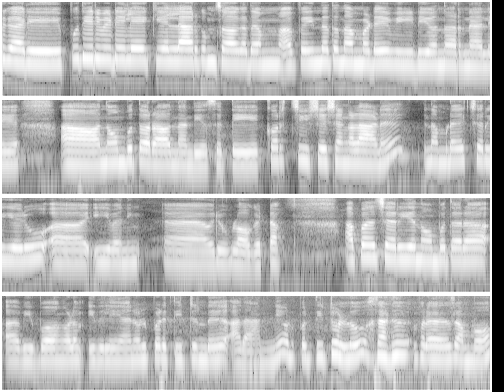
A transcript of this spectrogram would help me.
കൂട്ടുകാരെ പുതിയൊരു വീഡിയോയിലേക്ക് എല്ലാവർക്കും സ്വാഗതം. അപ്പോൾ ഇന്നത്തെ നമ്മുടെ വീഡിയോ എന്ന് പറഞ്ഞാൽ നോമ്പ് തുറാവുന്ന ദിവസത്തെ കുറച്ച് വിശേഷങ്ങളാണ് നമ്മുടെ ചെറിയൊരു ഈവനിങ് ഒരു വ്ളോഗ് കേട്ടോ അപ്പോൾ ചെറിയ നോമ്പ് തുറ വിഭവങ്ങളും ഇതിൽ ഞാൻ ഉൾപ്പെടുത്തിയിട്ടുണ്ട്. അതന്നെ ഉൾപ്പെടുത്തിയിട്ടുള്ളൂ. അതാണ് സംഭവം.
